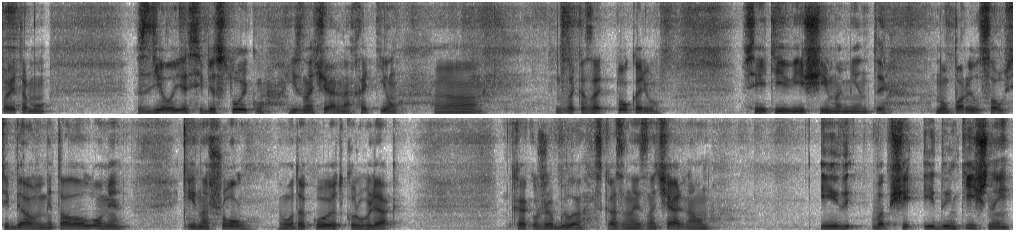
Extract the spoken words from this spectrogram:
Поэтому сделал я себе стойку. Изначально хотел э, заказать токарю все эти вещи и моменты. но порылся у себя в металлоломе и нашел вот такой вот кругляк. Как уже было сказано изначально, он и вообще идентичный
